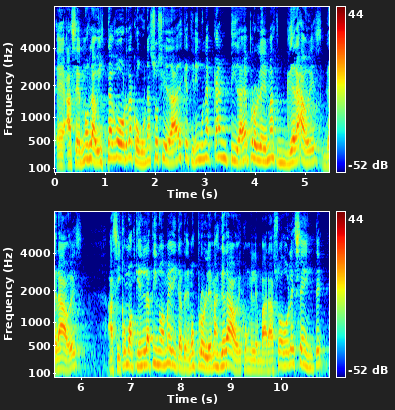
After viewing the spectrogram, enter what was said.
eh, hacernos la vista gorda con unas sociedades que tienen una cantidad de problemas graves, graves, así como aquí en Latinoamérica tenemos problemas graves con el embarazo adolescente,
